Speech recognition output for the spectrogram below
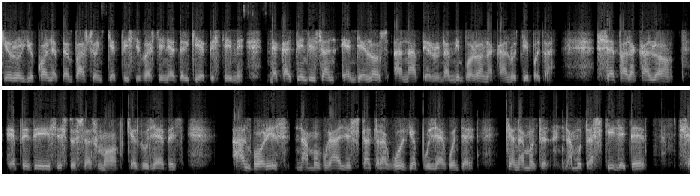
χειρουργικών επεμβάσεων και πίστευα στην ιατρική επιστήμη με κατήντησαν εντελώς ανάπηρο να μην μπορώ να κάνω τίποτα. Σε παρακαλώ επειδή είσαι στο σταθμό και δουλεύεις αν μπορείς να μου βγάλεις τα τραγούδια που λέγονται και να μου, να μου τα στείλετε σε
